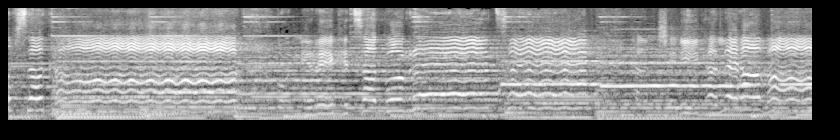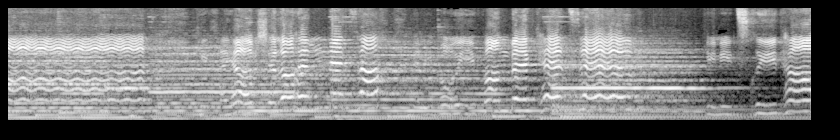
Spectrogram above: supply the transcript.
הפסקה. בוא נראה כיצד פורצת כאן שנית הלהבה. כי חייו שלו הם נצח, וליבו יפעם בקצב, כי נצחית האהבה.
